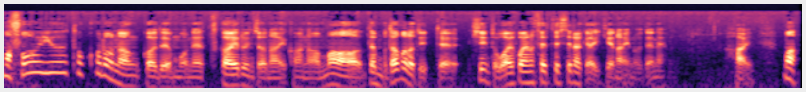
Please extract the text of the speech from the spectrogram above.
まあそういうところなんかでもね、使えるんじゃないかな。まあ、でもだからといって、きちんと Wi-Fi の設定してなきゃいけないのでね。はい。まあ、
